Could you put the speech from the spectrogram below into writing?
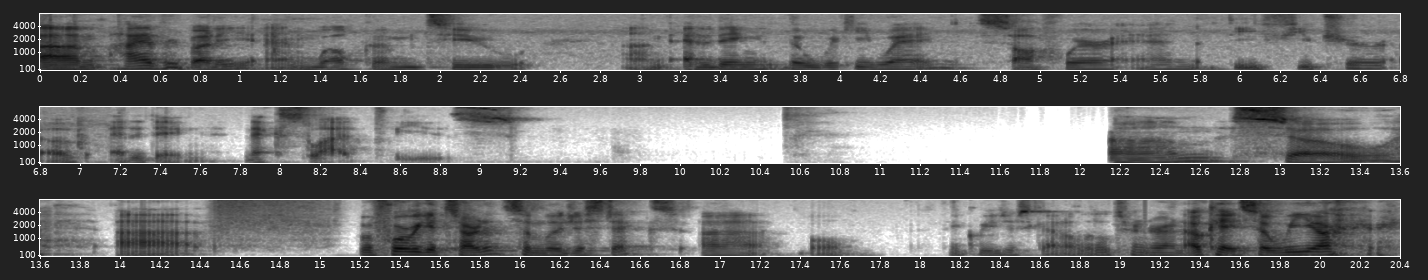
Um, hi, everybody, and welcome to um, Editing the Wiki Way, Software and the Future of Editing. Next slide, please. Um, so uh, before we get started, some logistics. Uh, well, I think we just got a little turned around. Okay, so we are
